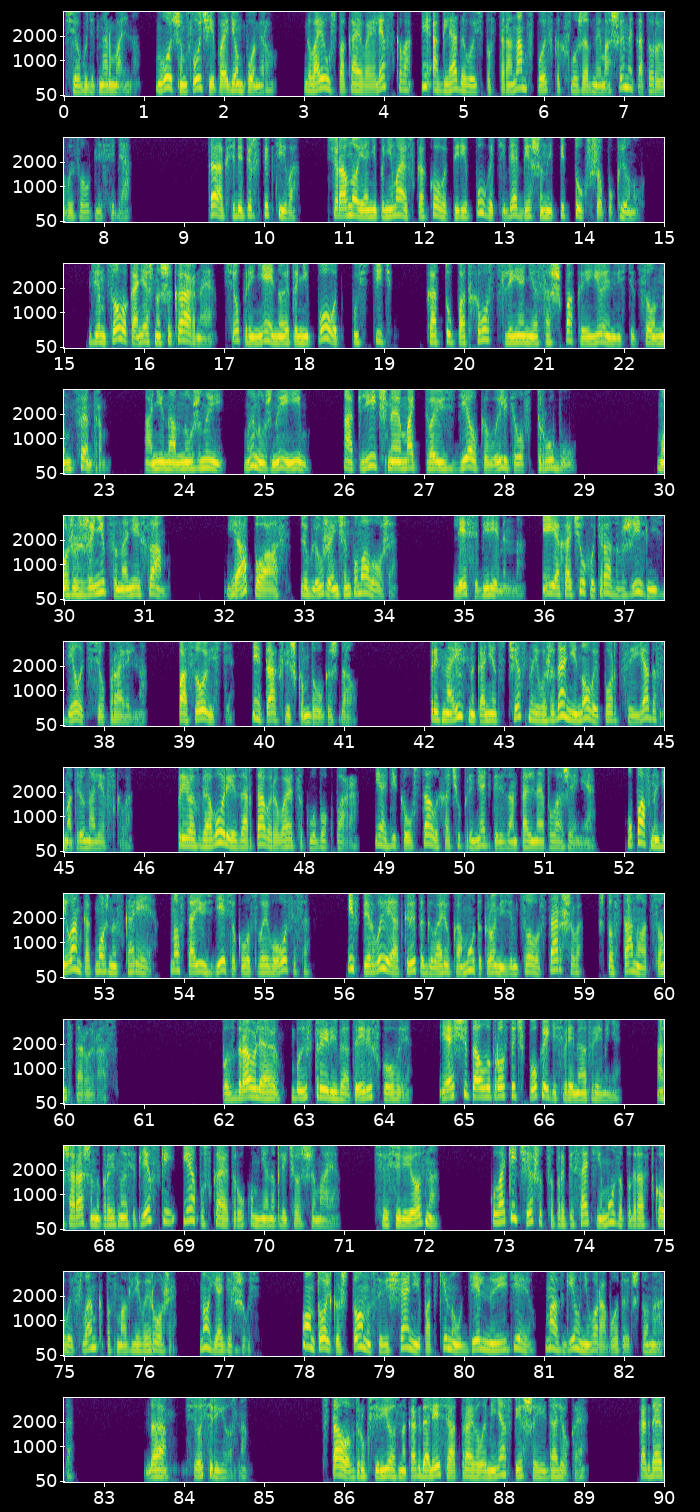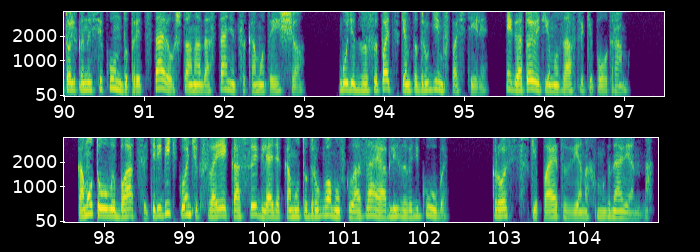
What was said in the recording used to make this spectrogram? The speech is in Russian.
Все будет нормально. В лучшем случае пойдем по миру. Говорю, успокаивая Левского, и оглядываюсь по сторонам в поисках служебной машины, которую вызвал для себя. Так себе перспектива. Все равно я не понимаю, с какого перепуга тебя бешеный петух в жопу клюнул. Земцова, конечно, шикарная, все при ней, но это не повод пустить коту под хвост слияние со Шпакой и ее инвестиционным центром. Они нам нужны, мы нужны им. Отличная, мать твою, сделка вылетела в трубу. Можешь жениться на ней сам, я пас, люблю женщин помоложе. Леся беременна, и я хочу хоть раз в жизни сделать все правильно. По совести, и так слишком долго ждал. Признаюсь, наконец, честно, и в ожидании новой порции яда смотрю на Левского. При разговоре изо рта вырывается клубок пара. Я дико устал и хочу принять горизонтальное положение. Упав на диван как можно скорее, но стою здесь, около своего офиса, и впервые открыто говорю кому-то, кроме Земцова-старшего, что стану отцом второй раз. «Поздравляю, быстрые ребята и рисковые. Я считал, вы просто чпокаетесь время от времени». Ошарашенно произносит Левский и опускает руку мне на плечо, сжимая. Все серьезно? Кулаки чешутся прописать ему за подростковый сленг по смазливой роже, но я держусь. Он только что на совещании подкинул дельную идею, мозги у него работают что надо. Да, все серьезно. Стало вдруг серьезно, когда Леся отправила меня в пешее и далекое когда я только на секунду представил, что она достанется кому-то еще, будет засыпать с кем-то другим в постели и готовить ему завтраки по утрам. Кому-то улыбаться, теребить кончик своей косы, глядя кому-то другому в глаза и облизывать губы. Кровь вскипает в венах мгновенно.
